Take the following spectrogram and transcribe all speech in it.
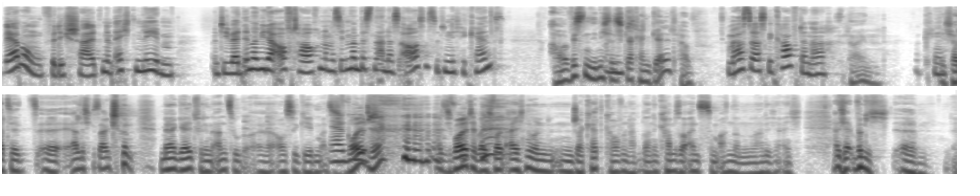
Werbung für dich schalten im echten Leben. Und die werden immer wieder auftauchen, aber es sieht immer ein bisschen anders aus, dass du die nicht erkennst. Aber wissen die nicht, dass ich gar kein Geld habe? Hast du was gekauft danach? Nein. Okay. Ich hatte äh, ehrlich gesagt schon mehr Geld für den Anzug äh, ausgegeben, als Ja, ich gut. wollte. Als ich wollte, weil ich wollte eigentlich nur ein, ein Jackett kaufen, hab, dann kam so eins zum anderen. Und dann hatte ich eigentlich, also ich wirklich ähm, äh,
